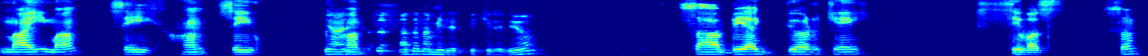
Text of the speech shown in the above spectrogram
Naiman Seyhan Seyh Yani Han. Adana milletvekili diyor. Sabiha Görkey Sivas'ın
